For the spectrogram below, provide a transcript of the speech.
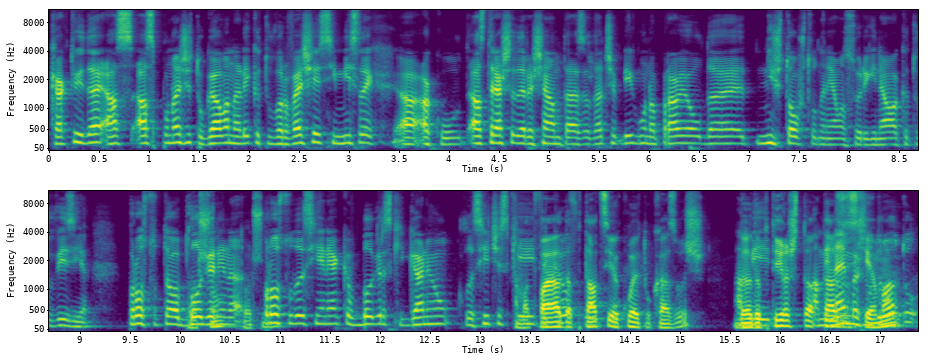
както и да е, аз, аз понеже тогава, нали, като вървеше, си мислех, а, ако аз трябваше да решавам тази задача, би го направил да е нищо общо да няма с оригинала като визия. Просто той е Точно, българина, точно. просто да си е някакъв български ганю, класически. ама това е адаптация, което казваш. Да Ами- адаптираш Ами не, тази между схема. другото,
